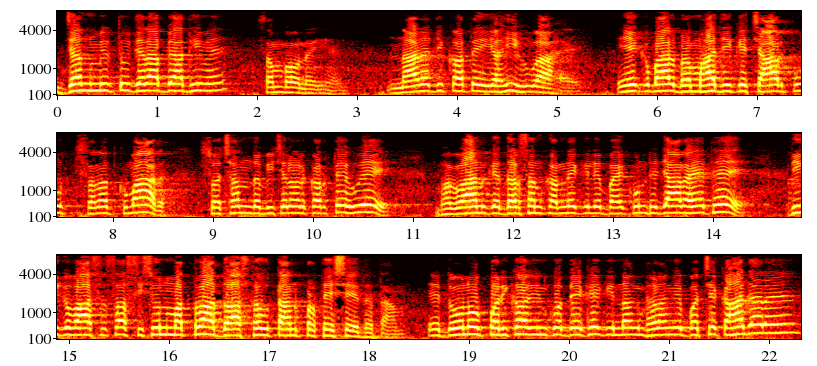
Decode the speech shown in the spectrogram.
जन्म, मृत्यु, जरा व्याधि में संभव नहीं है। नारद जी कहते यही हुआ है। एक बार ब्रह्मा जी के चार पुत्र सनत कुमार स्वच्छंद विचरण करते हुए भगवान के दर्शन करने के लिए बैकुंठ जा रहे थे। दिग्वास शिशुन मतवा द्वास्थव तान प्रतिषेधताम ये दोनों परिकर इनको देखे कि नंग धड़ंगे बच्चे कहाँ जा रहे हैं?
